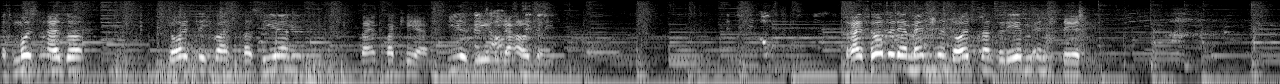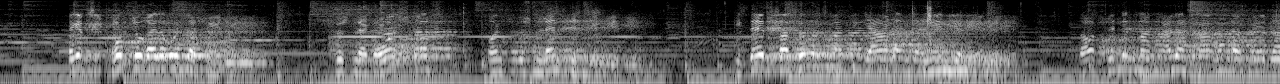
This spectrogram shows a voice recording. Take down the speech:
Es muss also deutlich was passieren beim Verkehr. Viel weniger Autos. Drei Viertel der Menschen in Deutschland leben in Städten. Da gibt es strukturelle Unterschiede zwischen der Großstadt und zwischen ländlichen Gebieten. Ich selbst habe 25 Jahre in Berlin gelebt. Dort findet man alle paar hundert Meter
